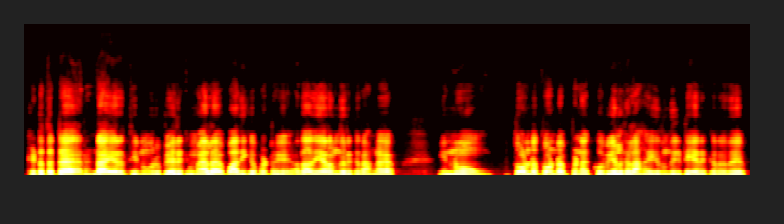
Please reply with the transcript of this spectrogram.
கிட்டத்தட்ட ரெண்டாயிரத்தி நூறு பேருக்கு மேலே பாதிக்கப்பட்டு அதாவது இறந்துருக்கிறாங்க. இன்னும் தோண்ட தோண்ட பிணக்குவியல்களாக இருந்துக்கிட்டே இருக்கிறது.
